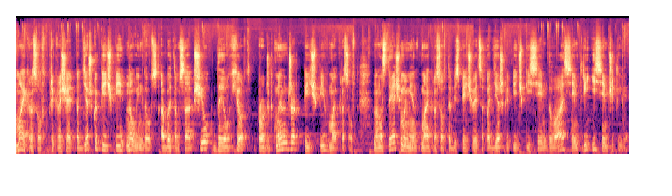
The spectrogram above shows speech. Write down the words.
Microsoft прекращает поддержку PHP на Windows. Об этом сообщил Дейл Хёрт, Project Manager PHP в Microsoft. На настоящий момент Microsoft обеспечивается поддержкой PHP 7.2, 7.3 и 7.4.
